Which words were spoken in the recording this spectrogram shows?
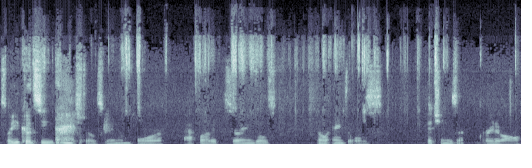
So you could see the Astros them or Athletics or Angels. No, Angels pitching isn't great at all,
